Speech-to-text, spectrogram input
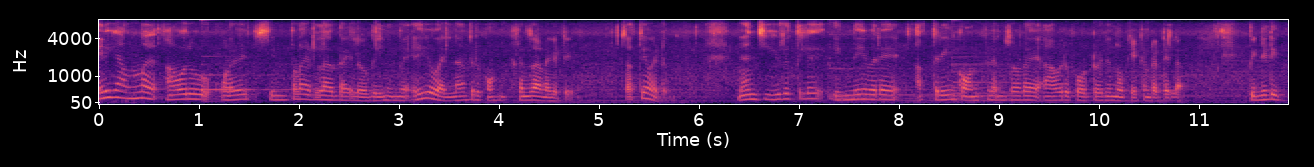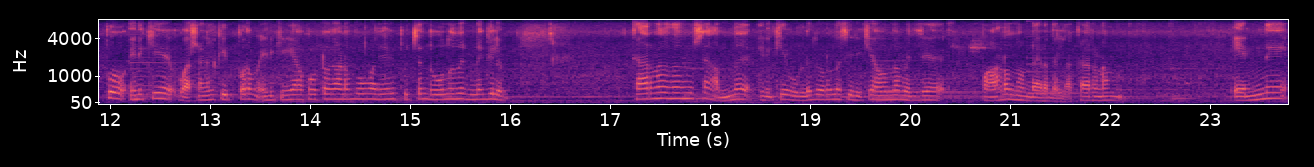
എനിക്ക് അന്ന് ആ ഒരു വളരെ സിമ്പിളായിട്ടുള്ള ഡയലോഗിൽ നിന്ന് എനിക്ക് വല്ലാത്തൊരു കോൺഫിഡൻസ് ആണ് കിട്ടിയത്. സത്യമായിട്ടും. ഞാൻ ജീവിതത്തിൽ ഇന്നേ വരെ അത്രയും കോൺഫിഡൻസോടെ ആ ഒരു ഫോട്ടോയിൽ നോക്കി കണ്ടിട്ടില്ല. പിന്നീട് ഇപ്പോൾ എനിക്ക് വർഷങ്ങൾക്ക് ഇപ്പുറം എനിക്ക് ആ ഫോട്ടോ കാണുമ്പോൾ വലിയ പുച്ഛം തോന്നുന്നുണ്ടെങ്കിലും കാരണം എന്താണെന്ന് വെച്ചാൽ അന്ന് എനിക്ക് ഉള്ളിൽ തുറന്ന് ചിരിക്കാവുന്ന വലിയ പാടൊന്നും ഉണ്ടായിരുന്നില്ല. കാരണം എന്നെ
